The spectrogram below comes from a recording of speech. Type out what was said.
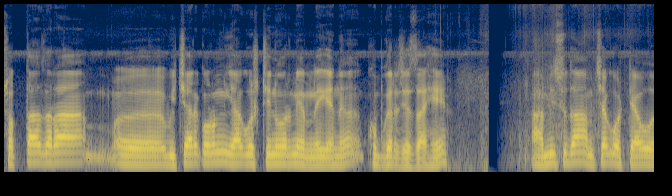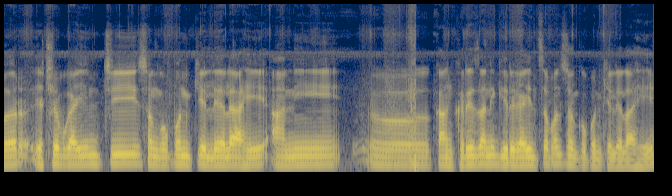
स्वतः जरा विचार करून या गोष्टींवर निर्णय घेणं खूप गरजेचं आहे. आम्हीसुद्धा आमच्या गोठ्यावर एच एफ गायींची संगोपन केलेलं आहे आणि कांकरेज आणि गिरगाईंचं पण संगोपन केलेलं आहे.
